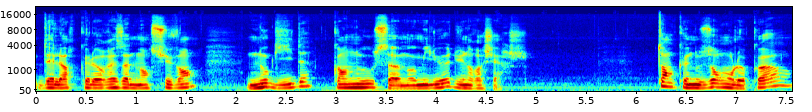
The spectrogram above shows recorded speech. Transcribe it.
dès lors que le raisonnement suivant nous guide quand nous sommes au milieu d'une recherche. Tant que nous aurons le corps,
